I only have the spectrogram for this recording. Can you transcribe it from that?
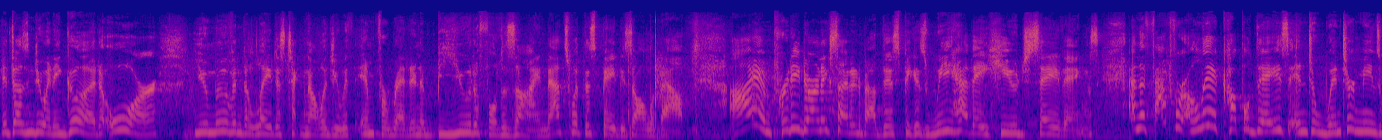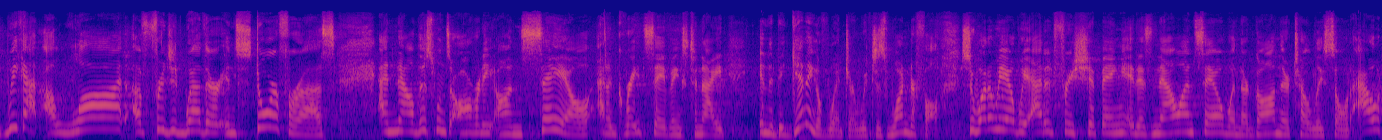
it doesn't do any good. Or you move into latest technology with infrared in a beautiful design. That's what this baby's all about. I am pretty darn excited about this because we have a huge savings. And the fact we're only a couple days into winter means we got a lot of frigid weather in store for us. And now this one's already on sale at a great savings tonight in the beginning of winter, which is wonderful. So what do we have? We added free shipping. It is now on sale. When they're gone, they're totally sold out.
